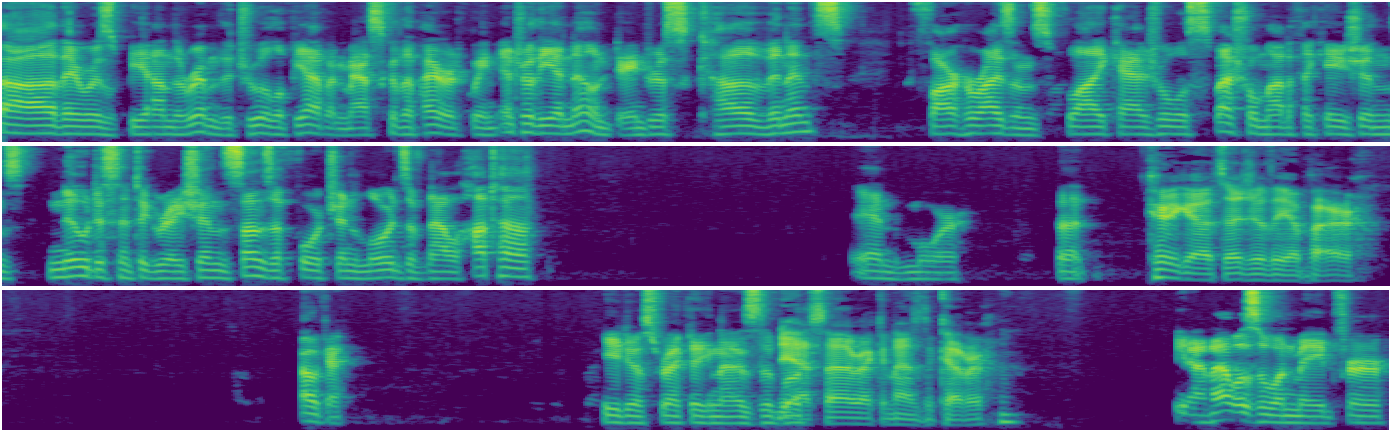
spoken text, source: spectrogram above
Uh, there was Beyond the Rim, The Jewel of Yavin, Mask of the Pirate Queen, Enter the Unknown, Dangerous Covenants, Far Horizons, Fly Casual, Special Modifications, No Disintegration, Sons of Fortune, Lords of Nal Hutta, and more. But here you go. It's Edge of the Empire. Okay. You just recognize the book. Yes, I recognize the cover. Yeah, that was the one made for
